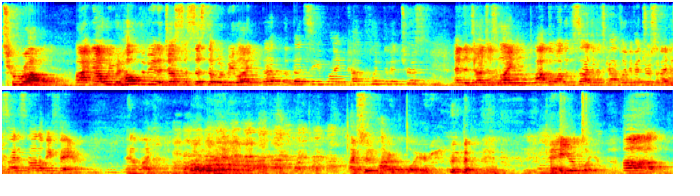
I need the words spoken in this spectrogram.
trouble. All right, now we would hope be in a justice system would be like, that, that seem like conflict of interest? And the judge is like, I'm the one that decides if it's conflict of interest, and I decide it's not, I'll be fair. And I'm like, oh, I should have hired a lawyer. Pay your lawyer. Uh,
